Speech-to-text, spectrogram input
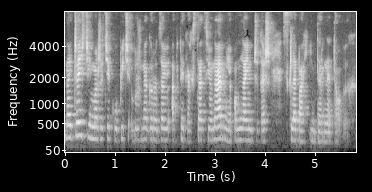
najczęściej możecie kupić w różnego rodzaju aptekach stacjonarnie, online czy też sklepach internetowych.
